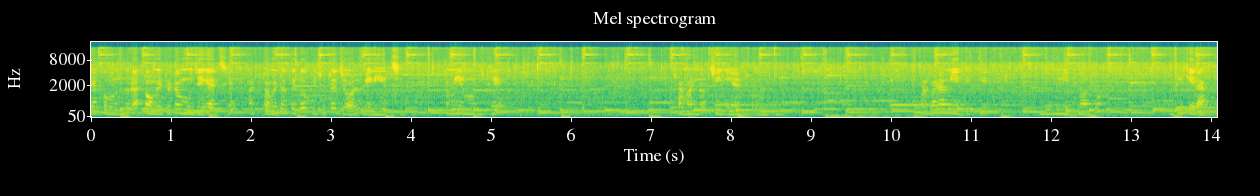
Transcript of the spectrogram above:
দেখো বন্ধুরা, টমেটোটা মুজে গেছে, আর টমেটো থেকেও কিছুটা জল বেরিয়েছে। আমি এর মধ্যে সামান্য চিনি অ্যাড করব। আবার আমি এটিকে দু মিনিট মতো ঢেকে রাখব,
